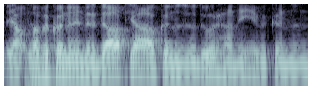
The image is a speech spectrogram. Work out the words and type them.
Ja, maar we kunnen inderdaad, ja, we kunnen zo doorgaan. Hè. We, kunnen,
